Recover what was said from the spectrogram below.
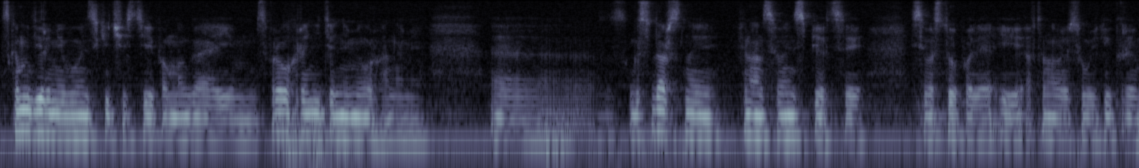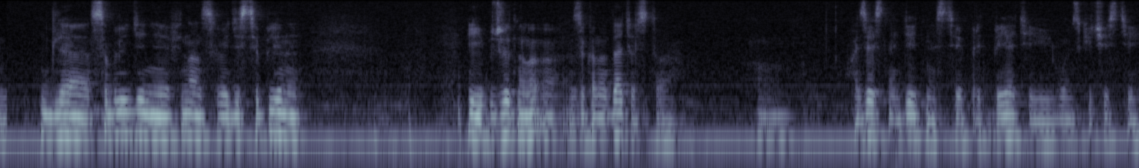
с командирами воинских частей, помогая им, с правоохранительными органами, с Государственной финансовой инспекцией Севастополя и Автономной Республики Крым для соблюдения финансовой дисциплины и бюджетного э, законодательства э, хозяйственной деятельности предприятий и воинских частей.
